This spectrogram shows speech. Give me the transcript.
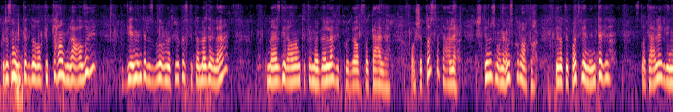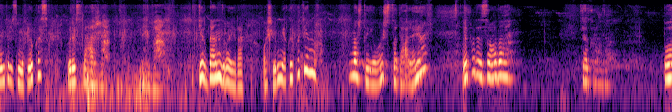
kuris mums tikdavo kitam galui. Vienintelis buvo mikriukas kitame gale. Mes gyvenam kitame gale, kurio stotelė. O šita stotelė šitiems žmonėms kurorto yra taip pat vienintelė stotelė ir vienintelis mikriukas, kuris veža. Tai va, tiek bendro yra, o šiaip nieko ypatingo. Na štai jau aš stotelėje. Laikrodis rodo, kiek rodo, po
